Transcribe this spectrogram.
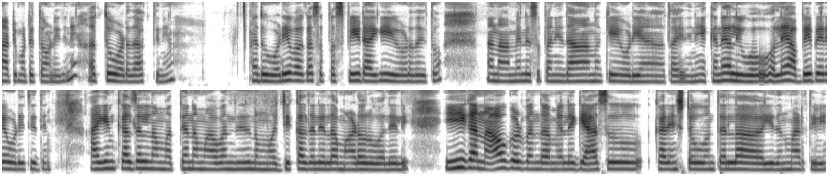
ನಾಟಿ ಮೊಟ್ಟೆ ತೊಗೊಂಡಿದ್ದೀನಿ, ಹತ್ತು ಒಡೆದಾಕ್ತೀನಿ. ಅದು ಹೊಡೆಯುವಾಗ ಸ್ವಲ್ಪ ಸ್ಪೀಡಾಗಿ ಹೊಡೆದೋಯ್ತು. ನಾನು ಆಮೇಲೆ ಸ್ವಲ್ಪ ನಿಧಾನಕ್ಕೆ ಹೊಡಿಯತಾ ಇದ್ದೀನಿ. ಯಾಕೆಂದರೆ ಅಲ್ಲಿ ಒಲೆ ಹಬೆ ಬೇರೆ ಹೊಡಿತಿದ್ದೆ. ಆಗಿನ ಕಾಲದಲ್ಲಿ ನಮ್ಮ ಅತ್ತೆ, ನಮ್ಮ ಮಾವಂದಿರು, ನಮ್ಮ ಅಜ್ಜಿ ಕಾಲದಲ್ಲೆಲ್ಲ ಮಾಡೋರು ಒಲೆಯಲ್ಲಿ ಈಗ ನಾವುಗಳು ಬಂದಾದಮೇಲೆ ಗ್ಯಾಸು ಕರೆಂಟ್ ಸ್ಟವ್ ಅಂತೆಲ್ಲ ಇದನ್ನು ಮಾಡ್ತೀವಿ.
